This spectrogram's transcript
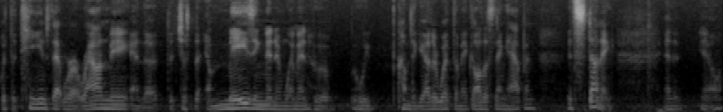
with the teams that were around me and the, the just the amazing men and women who who we come together with to make all this thing happen, it's stunning. And it, you know,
